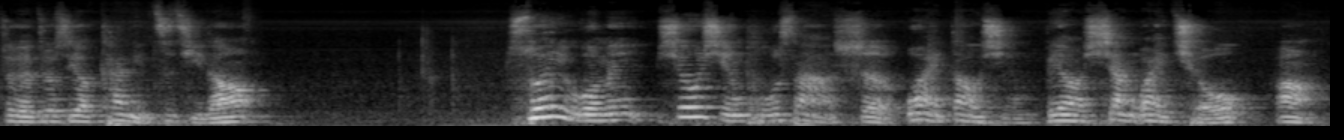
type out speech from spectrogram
这个就是要看你自己的哦。所以我们修行菩萨是外道行，不要向外求啊。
